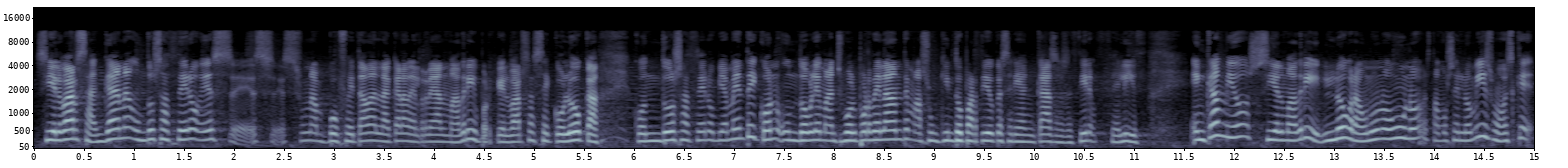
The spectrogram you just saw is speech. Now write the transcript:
si el Barça gana un 2 a 0 es, es, una bofetada en la cara del Real Madrid, porque el Barça se coloca con 2 a 0, obviamente, y con un doble match ball por delante, más un quinto partido que sería en casa, es decir, feliz. En cambio, si el Madrid logra un 1-1, estamos en lo mismo. Es que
